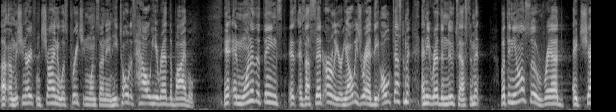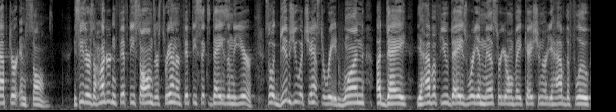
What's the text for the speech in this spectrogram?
a, a missionary from China was preaching one Sunday, and he told us how he read the Bible. And, and one of the things, as, as I said earlier, he always read the Old Testament and he read the New Testament, but then he also read a chapter in Psalms. You see, there's 150 Psalms, there's 356 days in the year. So it gives you a chance to read one a day. You have a few days where you miss, or you're on vacation, or you have the flu.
